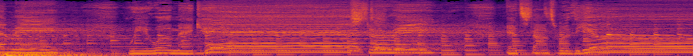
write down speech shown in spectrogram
and me. We will make history. It starts with you.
